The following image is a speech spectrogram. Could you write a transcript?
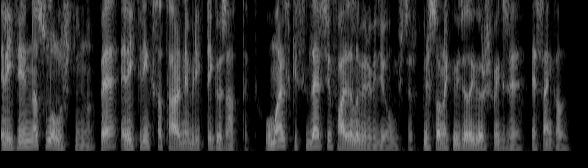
elektriğin nasıl oluştuğunu ve elektriğin kısa tarihine birlikte göz attık. Umarız ki sizler için faydalı bir video olmuştur. Bir sonraki videoda görüşmek üzere. Esen kalın.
